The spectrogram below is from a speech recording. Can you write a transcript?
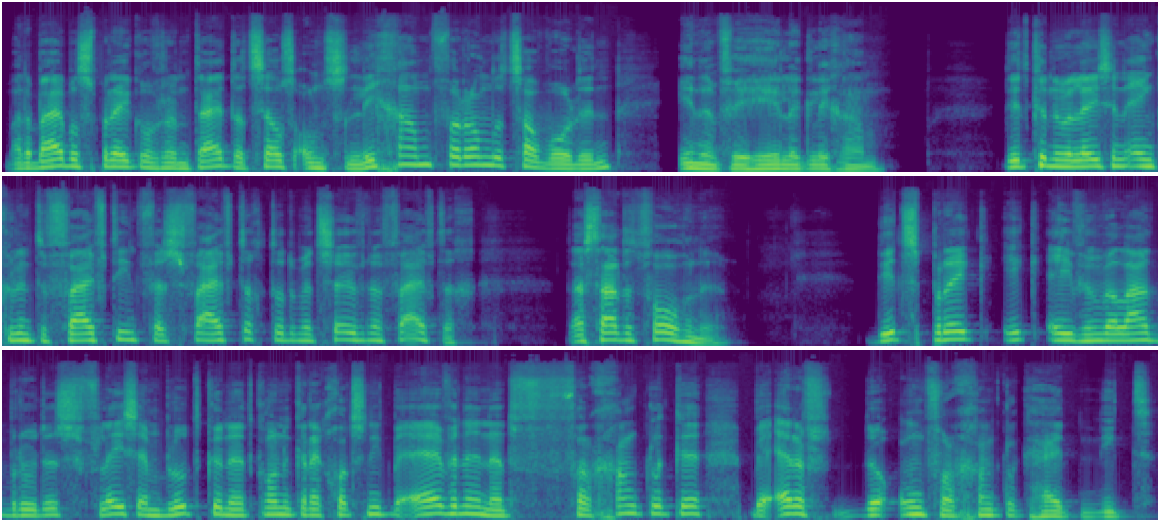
Maar de Bijbel spreekt over een tijd dat zelfs ons lichaam veranderd zal worden in een verheerlijk lichaam. Dit kunnen we lezen in 1 Korinthe 15, vers 50 tot en met 57. Daar staat het volgende. Dit spreek ik evenwel uit, broeders. Vlees en bloed kunnen het koninkrijk Gods niet beërven en het vergankelijke beërft de onvergankelijkheid niet.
